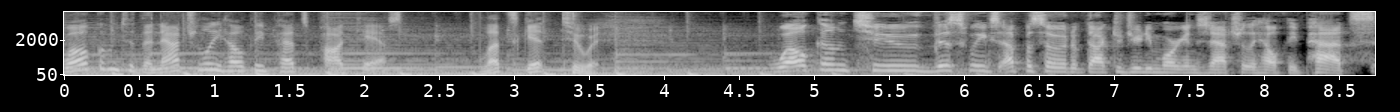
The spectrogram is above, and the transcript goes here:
Welcome to the Naturally Healthy Pets Podcast. Let's get to it. Welcome to this week's episode of Dr. Judy Morgan's Naturally Healthy Pets.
